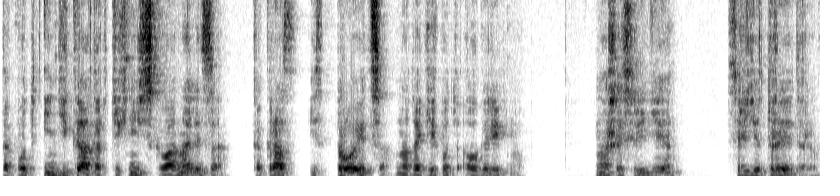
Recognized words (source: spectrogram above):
Так вот, индикатор технического анализа как раз и строится на таких вот алгоритмах. В нашей среде, среди трейдеров,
